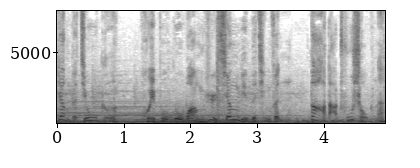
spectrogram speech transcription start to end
样的纠葛？会不顾往日相邻的情分，大打出手呢？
